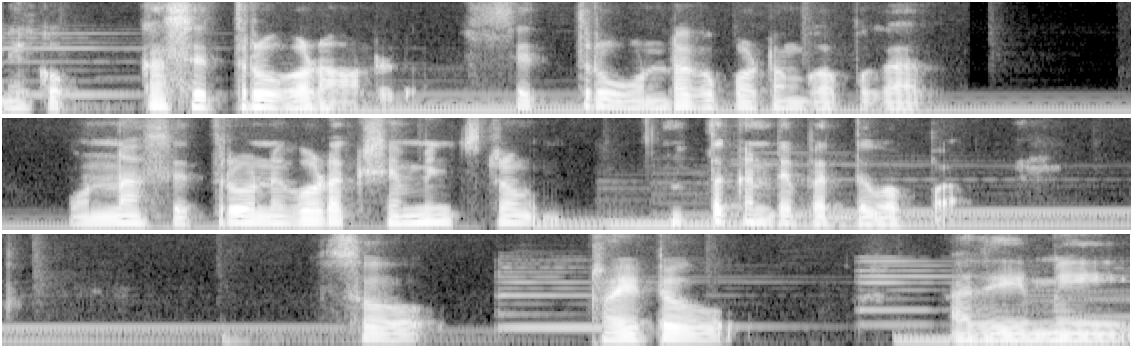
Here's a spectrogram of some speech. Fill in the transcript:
నీకు ఒక్క శత్రువు కూడా ఉండడు. శత్రువు ఉండకపోవటం గొప్ప కాదు. ఉన్న శత్రువుని కూడా క్షమించడం అంతకంటే పెద్ద గొప్ప. సో ట్రై టు అది మీ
